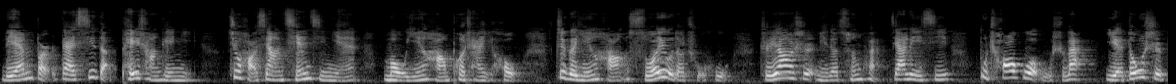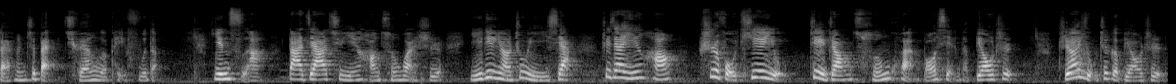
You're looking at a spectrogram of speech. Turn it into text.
连本带息的赔偿给你。就好像前几年某银行破产以后，这个银行所有的储户，只要是你的存款加利息不超过五十万，也都是百分之百全额赔付的。因此啊，大家去银行存款时一定要注意一下这家银行是否贴有这张存款保险的标志。只要有这个标志，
